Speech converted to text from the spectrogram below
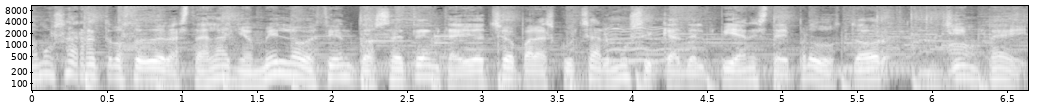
Vamos a retroceder hasta el año 1978 para escuchar música del pianista y productor Jim Page.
